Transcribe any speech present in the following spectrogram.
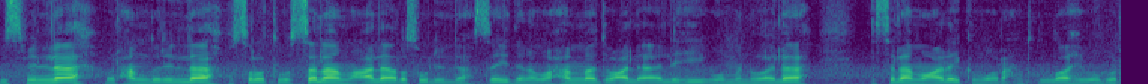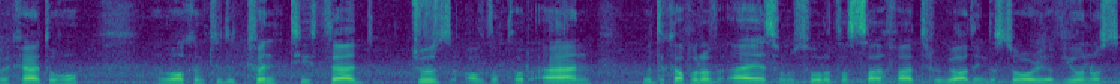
بسم الله والحمد لله والصلاة والسلام على رسول الله سيدنا محمد وعلى آله ومن والاه السلام عليكم ورحمة الله وبركاته and welcome to the 23rd juz of the Quran with a couple of ayahs from Surah Al-Safat regarding the story of Yunus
